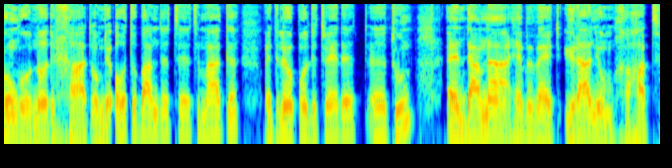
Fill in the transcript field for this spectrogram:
Congo nodig gehad om de autobanden te, te maken. Met Leopold II uh, toen. En daarna hebben wij het uranium gehad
